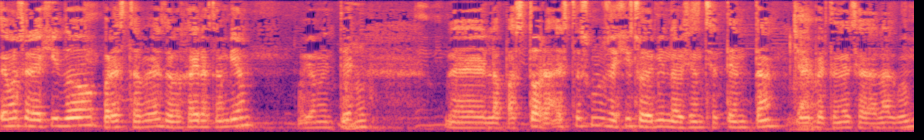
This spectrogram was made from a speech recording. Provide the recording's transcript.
hemos elegido por esta vez de los Jairas también, obviamente, La Pastora. Este es un registro de 1970 que pertenece al álbum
